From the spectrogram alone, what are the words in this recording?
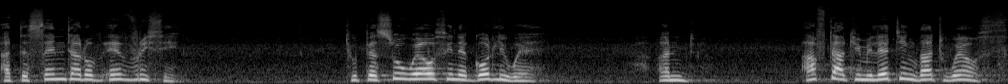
at the center of everything, to pursue wealth in a godly way, and after accumulating that wealth,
